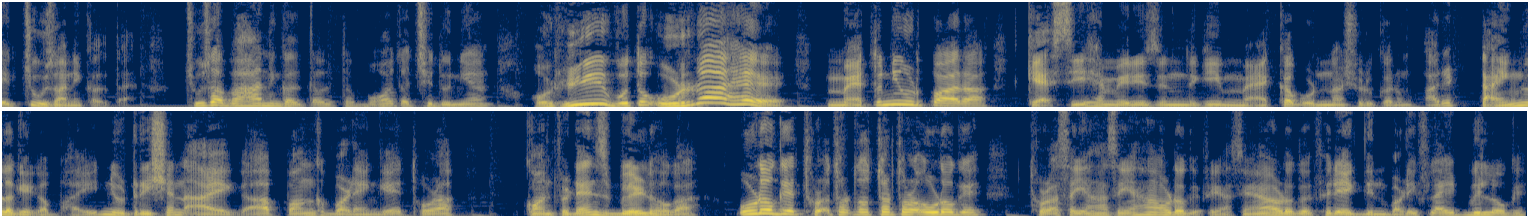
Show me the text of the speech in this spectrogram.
एक चूजा निकलता है। चूजा बाहर निकलता है तो बहुत अच्छी दुनिया अरे, वो तो उड़ रहा है। मैं तो नहीं उड़ पा रहा। कैसी है मेरी ज़िंदगी? मैं कब उड़ना शुरू करूँ? अरे, टाइम लगेगा भाई। न्यूट्रिशन आएगा, पंख बढ़ेंगे, थोड़ा कॉन्फिडेंस बिल्ड होगा। उड़ोगे, थोड़ा थोड़ा थोड़ा थोड़ा उड़ोगे। थोड़ा सा यहाँ से यहाँ उड़ोगे, फिर यहाँ से यहाँ उड़ोगे, फिर एक दिन बड़ी फ़्लाइट भी लोगे।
